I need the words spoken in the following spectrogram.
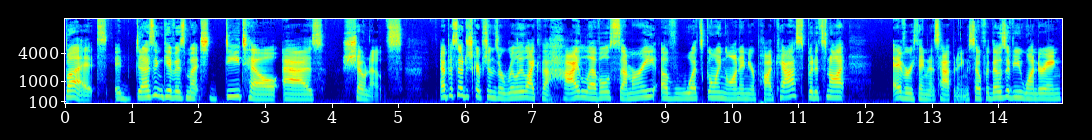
but it doesn't give as much detail as show notes. Episode descriptions are really like the high level summary of what's going on in your podcast, but it's not everything that's happening. So, for those of you wondering,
